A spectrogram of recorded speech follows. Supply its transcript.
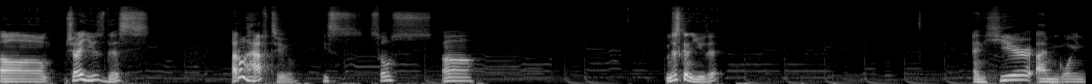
Um, should I use this? I don't have to. He's so uh. I'm just gonna use it. And here I'm going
